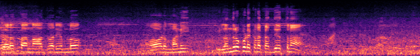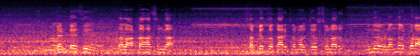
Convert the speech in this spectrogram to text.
శరత్ అన్న ఆధ్వర్యంలో మావాడు మణి వీళ్ళందరూ కూడా ఇక్కడ పెద్ద ఎత్తున టెంటేసి చాలా అట్టహాసంగా సభ్యత్వ కార్యక్రమాలు చేస్తున్నారు. ముందుగా వీళ్ళందరూ కూడా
